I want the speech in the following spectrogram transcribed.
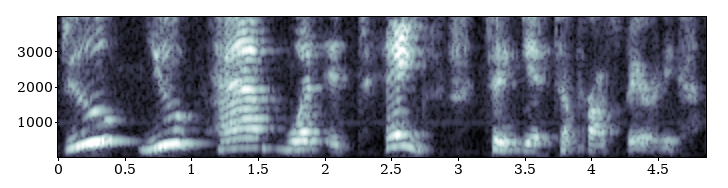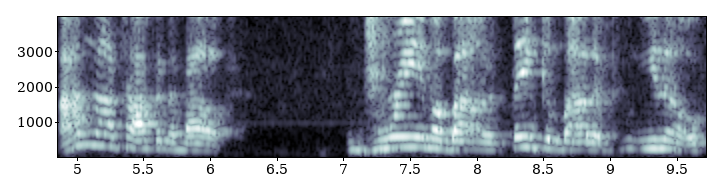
Do you have what it takes to get to prosperity? I'm not talking about dream about it, think about it, you know,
